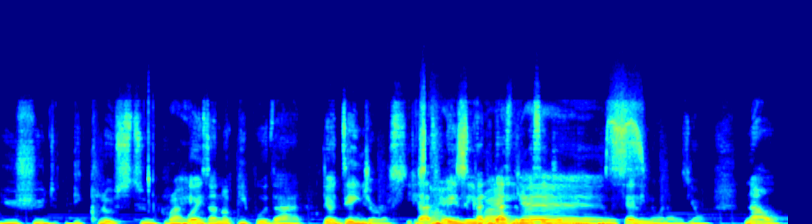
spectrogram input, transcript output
you should be close to. Right. Boys are not people that they're dangerous. It's that's crazy, basically right? that's the message you, you were telling me when I was young. Now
